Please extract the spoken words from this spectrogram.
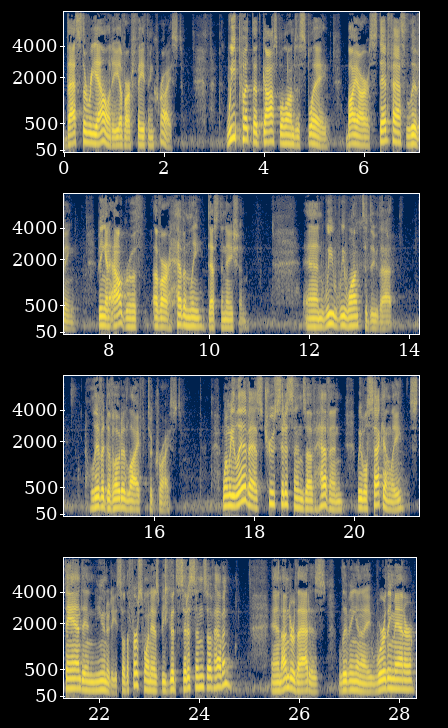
that's the reality of our faith in Christ. We put the gospel on display by our steadfast living being an outgrowth of our heavenly destination. And we, we want to do that. Live a devoted life to Christ. When we live as true citizens of heaven, we will secondly stand in unity. So the first one is be good citizens of heaven. And under that is living in a worthy manner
